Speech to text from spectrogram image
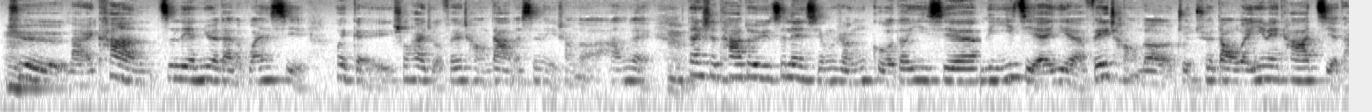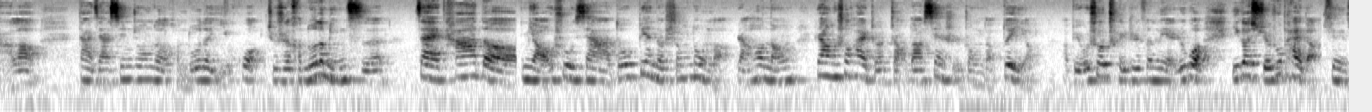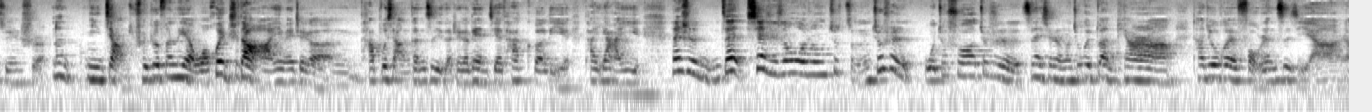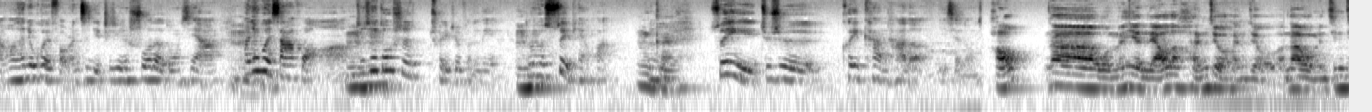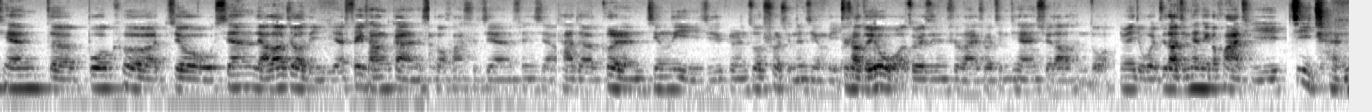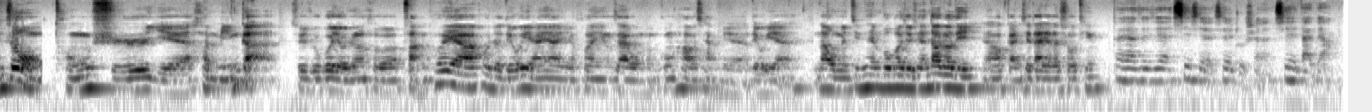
去来看自恋虐待的关系，会给受害者非常大的心理上的安慰。嗯但是他对于自恋型人格的一些理解也非常的准确到位，因为他解答了大家心中的很多的疑惑，就是很多的名词。在他的描述下都变得生动了，然后能让受害者找到现实中的对应啊，比如说垂直分裂。如果一个学术派的心理咨询师，那你讲垂直分裂，我会知道啊，因为这个，嗯，他不想跟自己的这个链接，他隔离，他压抑。但是你在现实生活中，就怎么就是，我就说，就是自恋型人格就会断片儿啊，他就会否认自己啊，然后他就会否认自己之前说的东西啊，他就会撒谎啊，嗯这些都是垂直分裂，嗯都是碎片化。嗯，OK，所以就是可以看他的一些东西。好，那我们也聊了很久很久了，那我们今天的播客就先聊到这里，也非常感谢能够花时间分享他的个人经历以及个人做社群的经历。至少对于我作为咨询师来说，今天学到了很多，因为我知道今天这个话题既沉重，同时也很敏感。如果有任何反馈呀或者留言呀，也欢迎在我们公号下面留言。那我们今天播播就先到这里，然后感谢大家的收听，大家再见，谢谢谢谢主持人，谢谢大家。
